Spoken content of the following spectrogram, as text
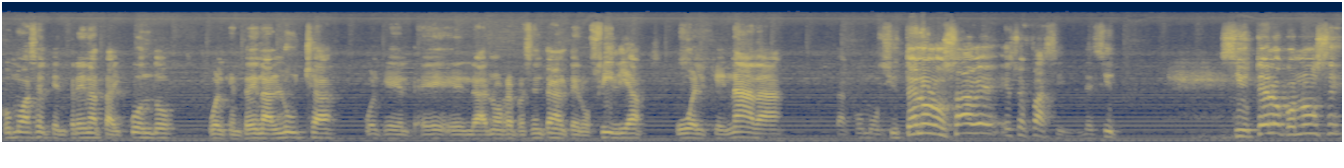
cómo hace el que entrena taekwondo o el que entrena lucha o el que eh, eh, nos representa en alterofilia o el que nada. Como si usted no lo sabe, eso es fácil decir. Si usted lo conoce,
